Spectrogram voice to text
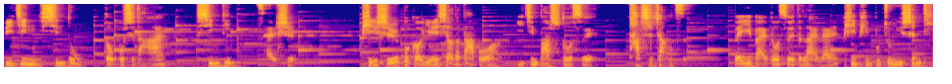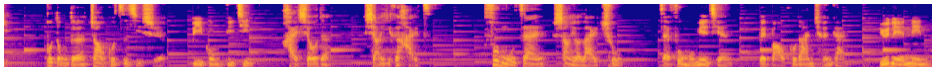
毕竟心动都不是答案，心定才是。平时不苟言笑的大伯已经八十多岁，他是长子，被一百多岁的奶奶批评不注意身体，不懂得照顾自己时，毕恭毕敬，害羞的像一个孩子。父母在尚有来处，在父母面前被保护的安全感与年龄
